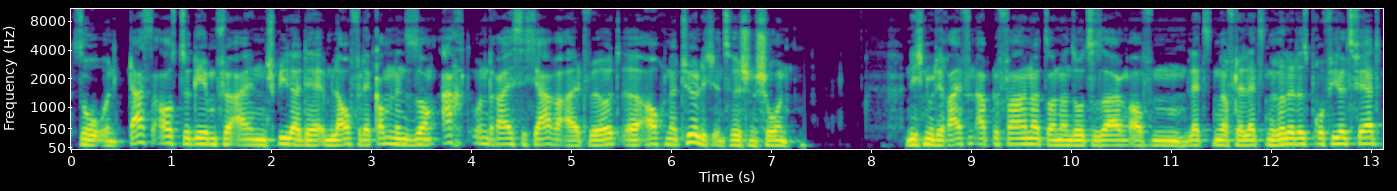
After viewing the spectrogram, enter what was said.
So, und das auszugeben für einen Spieler, der im Laufe der kommenden Saison 38 Jahre alt wird, äh, auch natürlich inzwischen schon nicht nur die Reifen abgefahren hat, sondern sozusagen auf dem letzten, auf der letzten Rille des Profils fährt,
